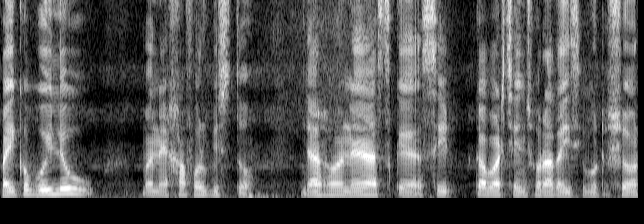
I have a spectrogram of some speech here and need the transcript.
বাইকও বইলেও মানে খাফর বিস্ত যার কারণে আজকে সিট কাভার চেঞ্জ করা তাইছি বটেশ্বর।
